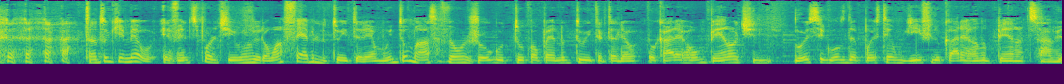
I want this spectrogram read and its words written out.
Tanto que, meu, evento esportivo virou uma febre no Twitter. É muito massa ver um jogo tu acompanhando no Twitter, entendeu? O cara errou um pênalti, dois segundos depois tem um gif do cara errando pênalti, sabe?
